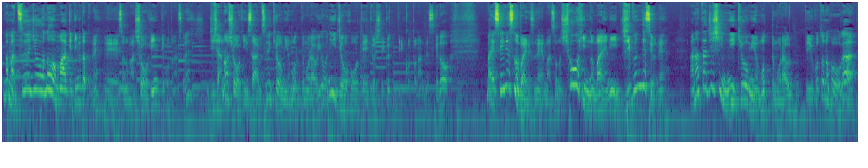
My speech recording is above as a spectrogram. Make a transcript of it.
うん、まあまあ通常のマーケティングだとね、えー、そのまあ商品ってことなんですけどね自社の商品サービスに興味を持ってもらうように情報を提供していくっていうことなんですけど、まあ、SNS の場合ですね、まあ、その商品の前に自分ですよねあなた自身に興味を持ってもらうっていうことの方が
